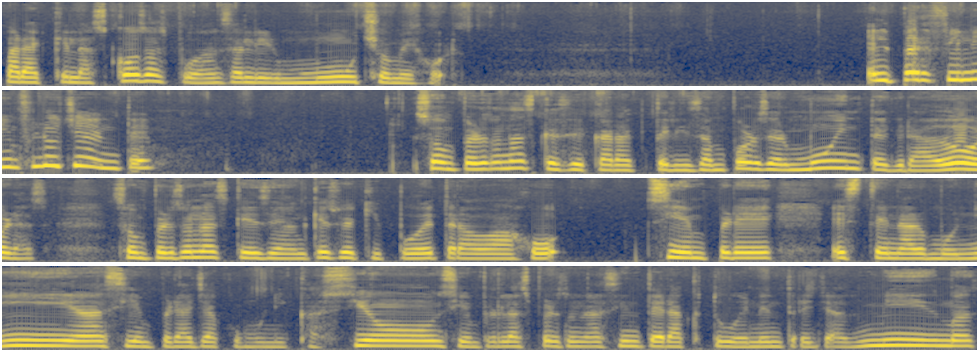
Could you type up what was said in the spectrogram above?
para que las cosas puedan salir mucho mejor. El perfil influyente son personas que se caracterizan por ser muy integradoras, son personas que desean que su equipo de trabajo siempre esté en armonía, siempre haya comunicación, siempre las personas interactúen entre ellas mismas,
